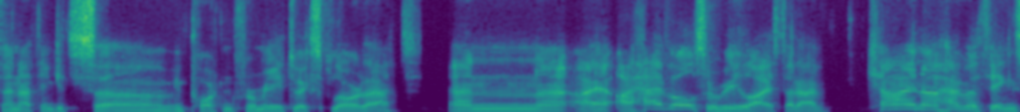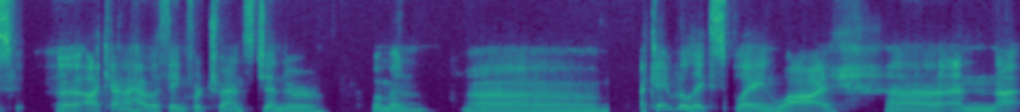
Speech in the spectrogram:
and I think it's uh, important for me to explore that. And uh, I I have also realized that I've kind of have a things uh, I kind of have a thing for transgender women. Uh, I can't really explain why, uh, and I,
